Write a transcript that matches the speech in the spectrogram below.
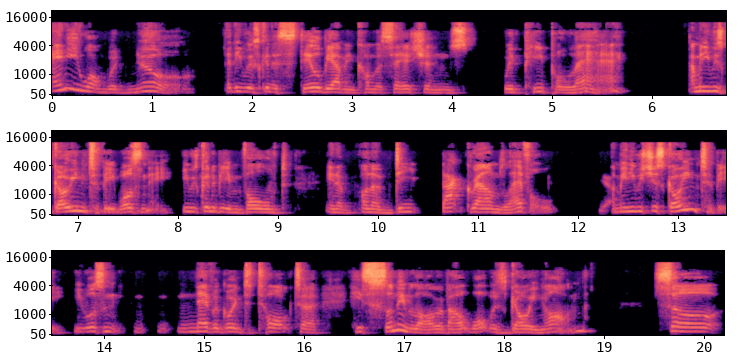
anyone would know that he was going to still be having conversations with people there. I mean, he was going to be, wasn't he? He was going to be involved in a on a deep background level. Yeah. I mean, he was just going to be. He wasn't never going to talk to his son-in-law about what was going on. So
